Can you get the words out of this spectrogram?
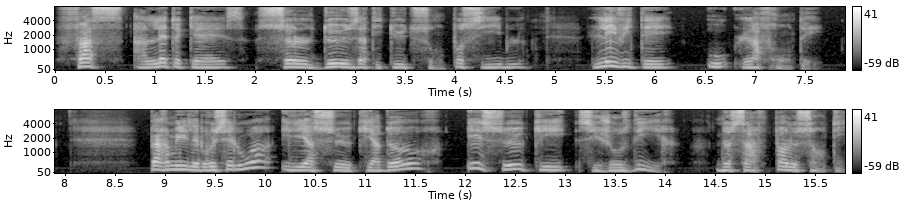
Face à l'Ettecaise, seules deux attitudes sont possibles l'éviter ou l'affronter. Parmi les Bruxellois, il y a ceux qui adorent et ceux qui, si j'ose dire, ne savent pas le sentir.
